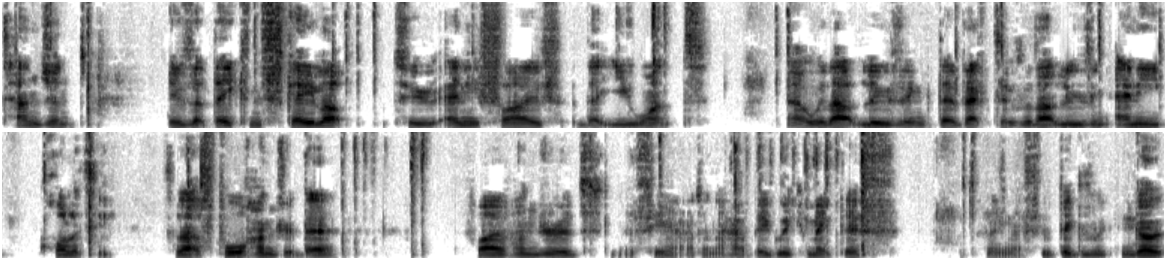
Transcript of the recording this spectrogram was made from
tangent is that they can scale up to any size that you want uh, without losing their vectors, without losing any quality. So that's 400 there. 500, let's see, I don't know how big we can make this. I think that's as big as we can go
